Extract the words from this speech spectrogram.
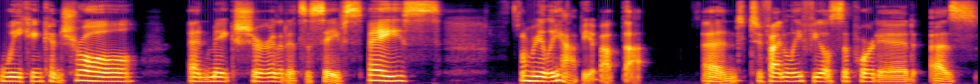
we can control and make sure that it's a safe space. I'm really happy about that. And to finally feel supported as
